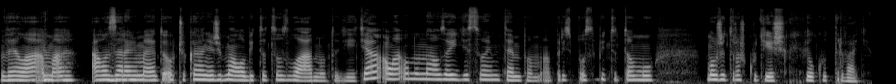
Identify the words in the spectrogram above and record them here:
veľa, má, ale mhm. zároveň majú to očakávanie, že malo by toto zvládnuť to dieťa, ale ono naozaj ide svojim tempom a prispôsobiť to tomu môže trošku tiež chvíľku trvať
